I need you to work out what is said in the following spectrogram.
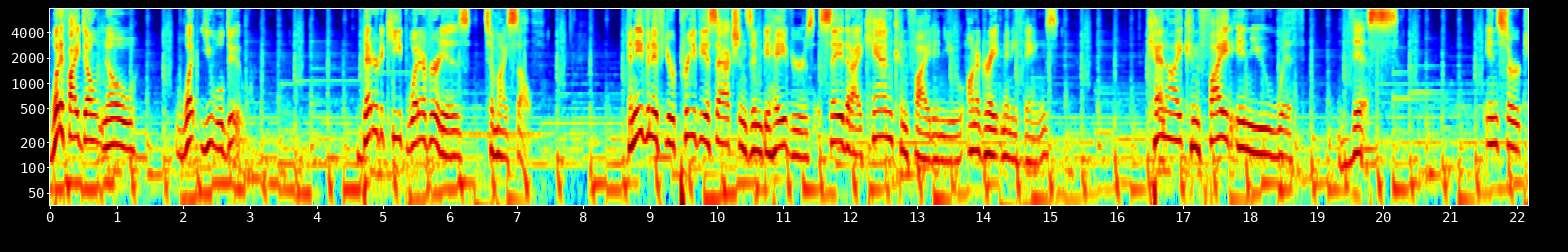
What if I don't know what you will do? Better to keep whatever it is to myself. And even if your previous actions and behaviors say that I can confide in you on a great many things, can I confide in you with this? Insert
